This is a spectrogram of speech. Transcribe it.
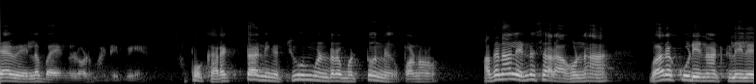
தேவையில்லை பயங்களோட மாட்டிருப்பீங்க. அப்போது கரெக்டாக நீங்கள் டியூன் பண்ணுற மட்டும் நீங்கள் பண்ணணும். அதனால் என்ன சார் ஆகும்னா வரக்கூடிய நாட்களிலே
